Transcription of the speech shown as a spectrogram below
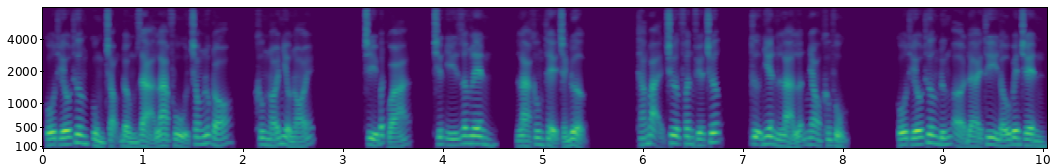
Cố thiếu thương cùng trọng đồng giả la phủ trong lúc đó, không nói nhiều nói. Chỉ bất quá, chiến ý dâng lên, là không thể tránh được. Thắng bại chưa phân phía trước, tự nhiên là lẫn nhau không phục. Cố thiếu thương đứng ở đài thi đấu bên trên,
